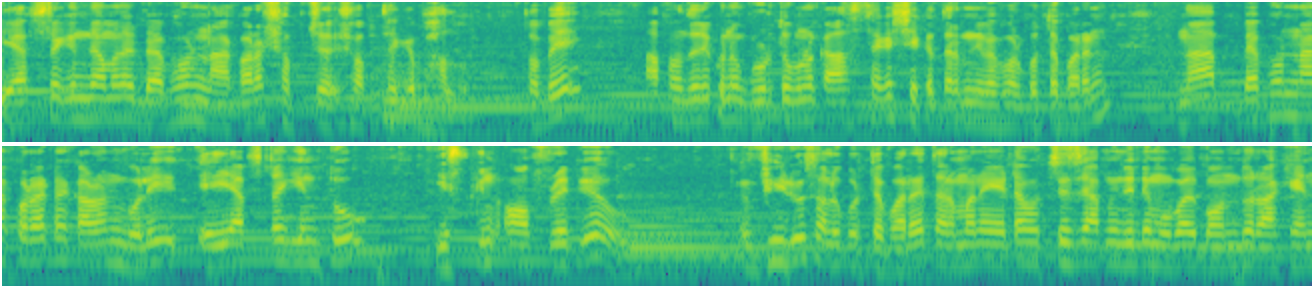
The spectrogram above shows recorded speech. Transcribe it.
এই অ্যাপসটা কিন্তু আমাদের ব্যবহার না করা সবচেয়ে সব থেকে ভালো। তবে আপনাদের কোনো গুরুত্বপূর্ণ কাজ থাকে সেক্ষেত্রে আপনি ব্যবহার করতে পারেন। না, ব্যবহার না করার একটা কারণ বলি, এই অ্যাপসটা কিন্তু স্ক্রিন অফ রেখেও ভিডিও চালু করতে পারে। তার মানে এটা হচ্ছে যে আপনি যদি মোবাইল বন্ধ রাখেন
